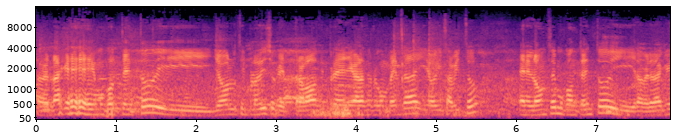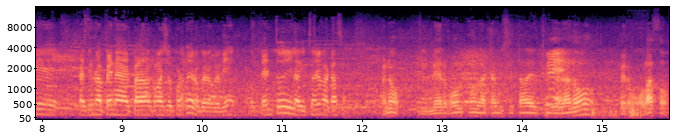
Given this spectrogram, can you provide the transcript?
La verdad que muy contento y yo siempre lo he dicho, que el trabajo siempre es llegar a su recompensa y hoy se ha visto en el 11 muy contento y la verdad que ha sido una pena el parado como ha hecho el portero, pero que bien, contento y la victoria para casa. Bueno, primer gol con la camiseta del Tudelano, pero golazo.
